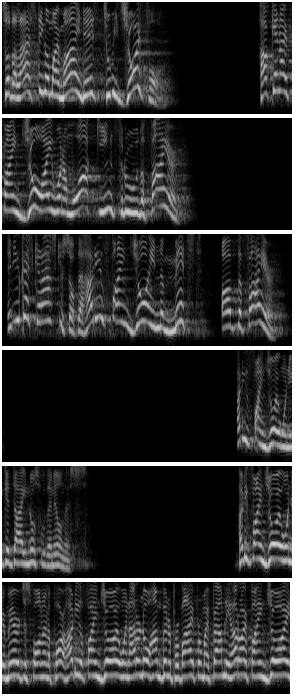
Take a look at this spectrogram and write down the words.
So the last thing on my mind is to be joyful. How can I find joy when I'm walking through the fire? Maybe you guys could ask yourself that. How do you find joy in the midst of the fire? How do you find joy when you get diagnosed with an illness? How do you find joy when your marriage is falling apart? How do you find joy when I don't know how I'm going to provide for my family? How do I find joy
